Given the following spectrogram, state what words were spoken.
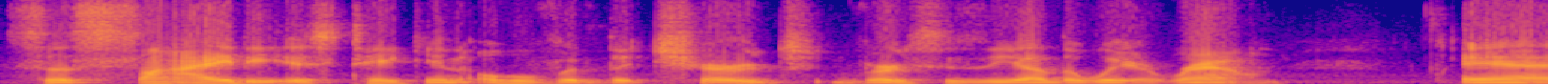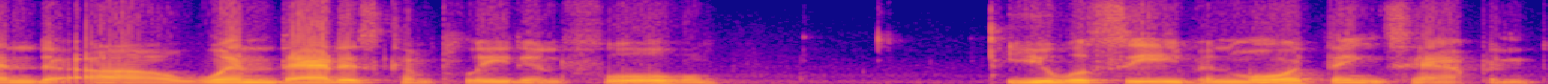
society is taking over the church versus the other way around. And uh, when that is complete and full, you will see even more things happen.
